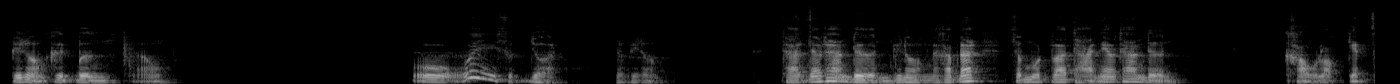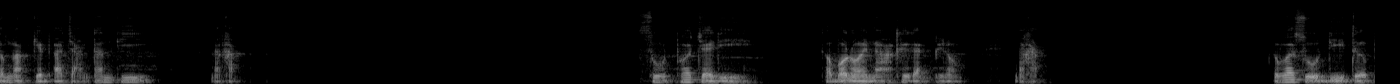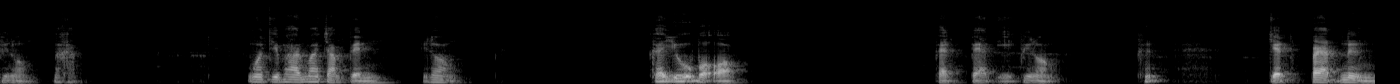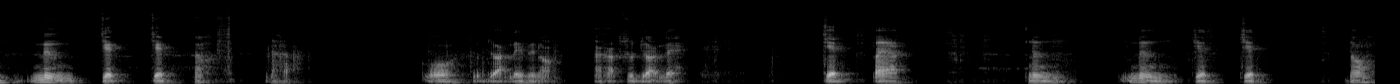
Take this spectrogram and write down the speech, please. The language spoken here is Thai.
พี่น้องคืดเบิงเอาโอ้ยสุดยอดนะพี่น้องฐานแนวทางเดินพี่น้องนะครับนะสมมติว่าฐานแนวทางเดิน เข่าล็อกเก็ตสำหรับเก็ตอาจารย์ท่านที่นะครับ สูตรพ่อใจดีกับบ่น้อยหนาคือกันพี่น้องนะครับก็ว่าสูตรดีเติบพี่น้องนะครับ งวดที่ผ่านมาจำเป็น พี่น้องใครยู่บ่ออกแปดแปดอีกพี่น้องเจ็ดแปดหนึ่งหนึ่งเจ็ดเจ็ดเนาะนะครับ โอ้สุดยอดเลยพี่น้องนะครับ สุดยอดเลยเจ็ดแปดหนึ่งหนึ่งเจ็ดเจ็ดเนาะ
